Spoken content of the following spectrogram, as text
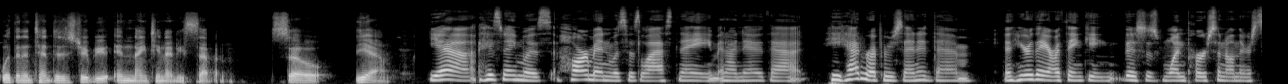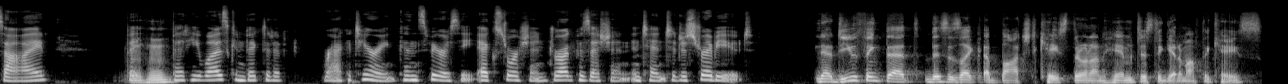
with an intent to distribute in 1997. So yeah, Yeah, his name was Harmon was his last name, and I know that he had represented them. And here they are thinking this is one person on their side, but Mhm. but he was convicted of racketeering, conspiracy, extortion, drug possession, intent to distribute. Now, do you think that this is like a botched case thrown on him just to get him off the case?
